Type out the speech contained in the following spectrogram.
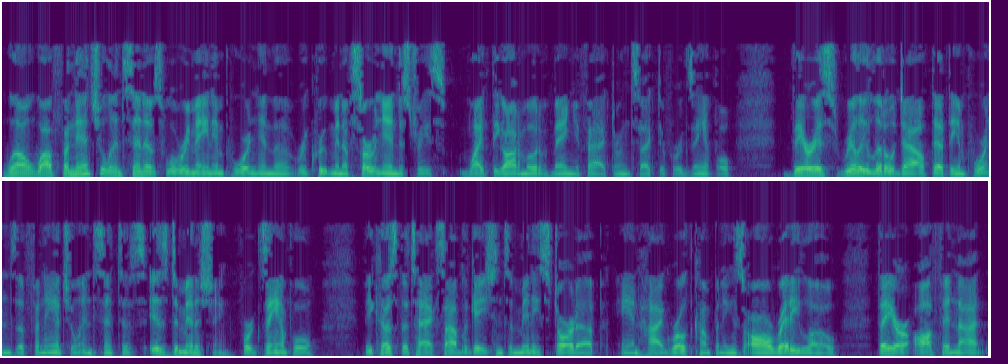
Well, while financial incentives will remain important in the recruitment of certain industries, like the automotive manufacturing sector, for example, there is really little doubt that the importance of financial incentives is diminishing. For example, because the tax obligations of many startup and high growth companies are already low, they are often not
